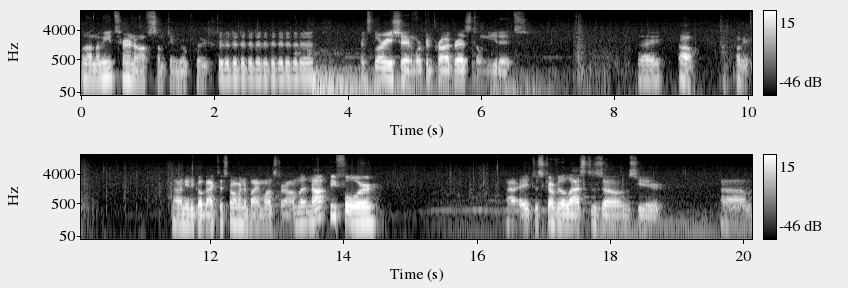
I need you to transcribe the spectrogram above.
Hold on, let me turn off something real quick. Exploration, work in progress, don't need it. Did Oh, okay. Now I need to go back to Stormwind and buy a monster omelet. Not before I discover the last zones here. Um,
